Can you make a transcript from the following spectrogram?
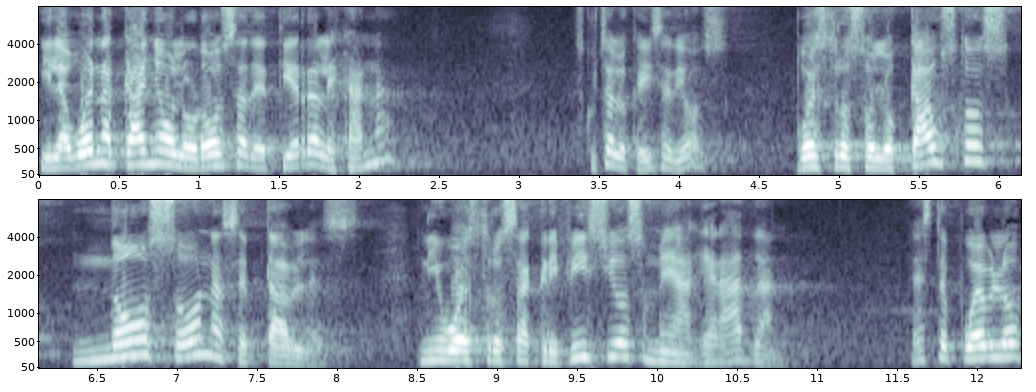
y la buena caña olorosa de tierra lejana? Escucha lo que dice Dios, vuestros holocaustos no son aceptables, ni vuestros sacrificios me agradan. Este pueblo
